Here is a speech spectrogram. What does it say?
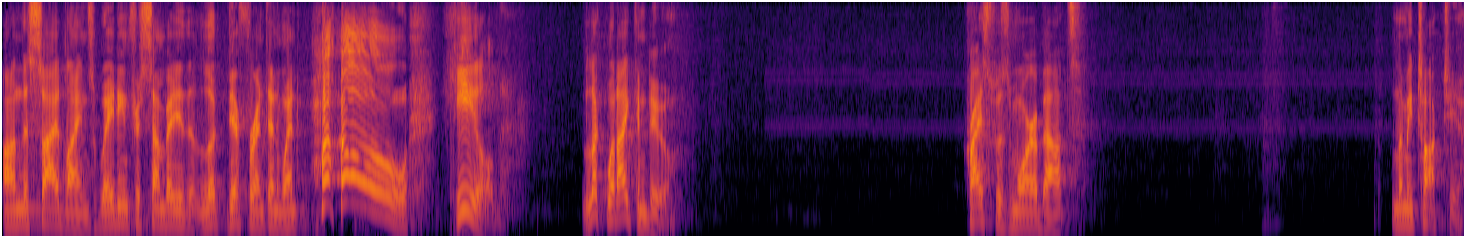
on the sidelines waiting for somebody that looked different and went, ho ho, healed. Look what I can do. Christ was more about let me talk to you.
